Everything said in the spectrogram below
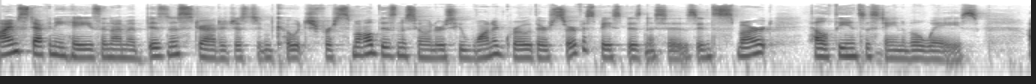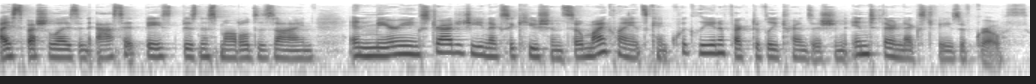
I'm Stephanie Hayes, and I'm a business strategist and coach for small business owners who want to grow their service based businesses in smart, healthy, and sustainable ways. I specialize in asset based business model design and marrying strategy and execution so my clients can quickly and effectively transition into their next phase of growth.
